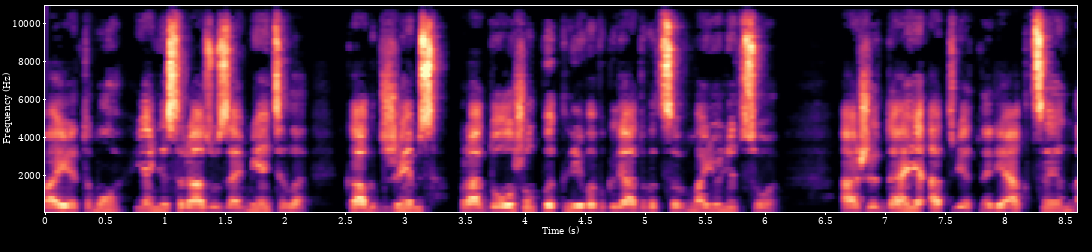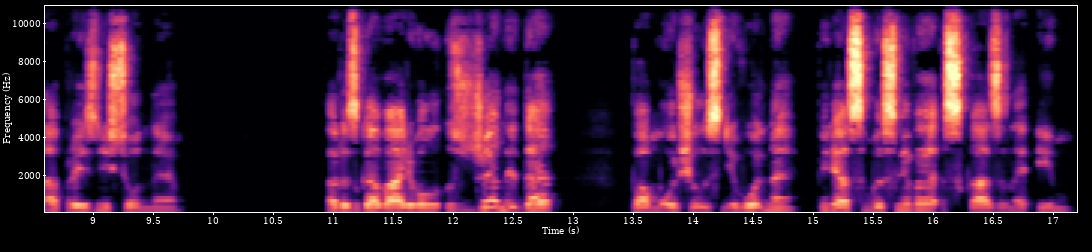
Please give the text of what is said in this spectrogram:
поэтому я не сразу заметила, как Джеймс продолжил пытливо вглядываться в мое лицо, ожидая ответной реакции на произнесенное. «Разговаривал с Дженной, да?» Поморщилась невольно, переосмысливая сказанное им.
